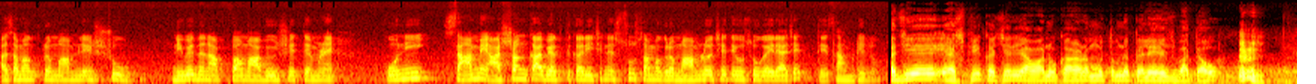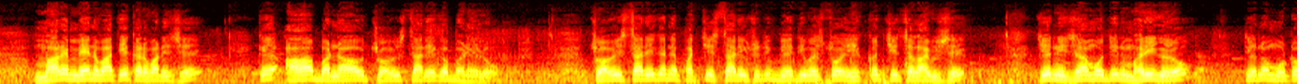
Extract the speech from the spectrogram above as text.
આ સમગ્ર મામલે શું નિવેદન આપવામાં આવ્યું છે તેમણે કોની સામે આશંકા વ્યક્ત કરી છે ને શું સમગ્ર મામલો છે તેઓ શું કહી રહ્યા છે તે સાંભળી લો. આજે એસપી કચેરી આવવાનું કારણ હું તમને પહેલે એ જ બતાવું. મારે મેન વાત એ કરવાની છે કે આ બનાવ ચોવીસ તારીખે બનેલો. ચોવીસ તારીખ અને પચીસ તારીખ સુધી બે દિવસ તો એક જ ચીજ ચલાવી છે. જે નિઝામુદ્દીન મરી ગયો, તેનો મોટો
